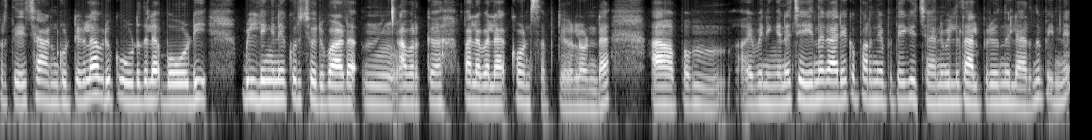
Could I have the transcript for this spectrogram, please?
പ്രത്യേകിച്ച് ആൺകുട്ടികളെ അവർ കൂടുതൽ ബോഡി ബിൽഡിങ്ങിനെ കുറിച്ച് ഒരുപാട് അവർക്ക് പല പല കോൺസെപ്റ്റുകളുണ്ട്. അപ്പം ഇവനിങ്ങനെ ചെയ്യുന്ന കാര്യമൊക്കെ പറഞ്ഞപ്പോഴത്തേക്ക് ഇച്ചാന് വലിയ താല്പര്യമൊന്നുമില്ലായിരുന്നു. പിന്നെ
